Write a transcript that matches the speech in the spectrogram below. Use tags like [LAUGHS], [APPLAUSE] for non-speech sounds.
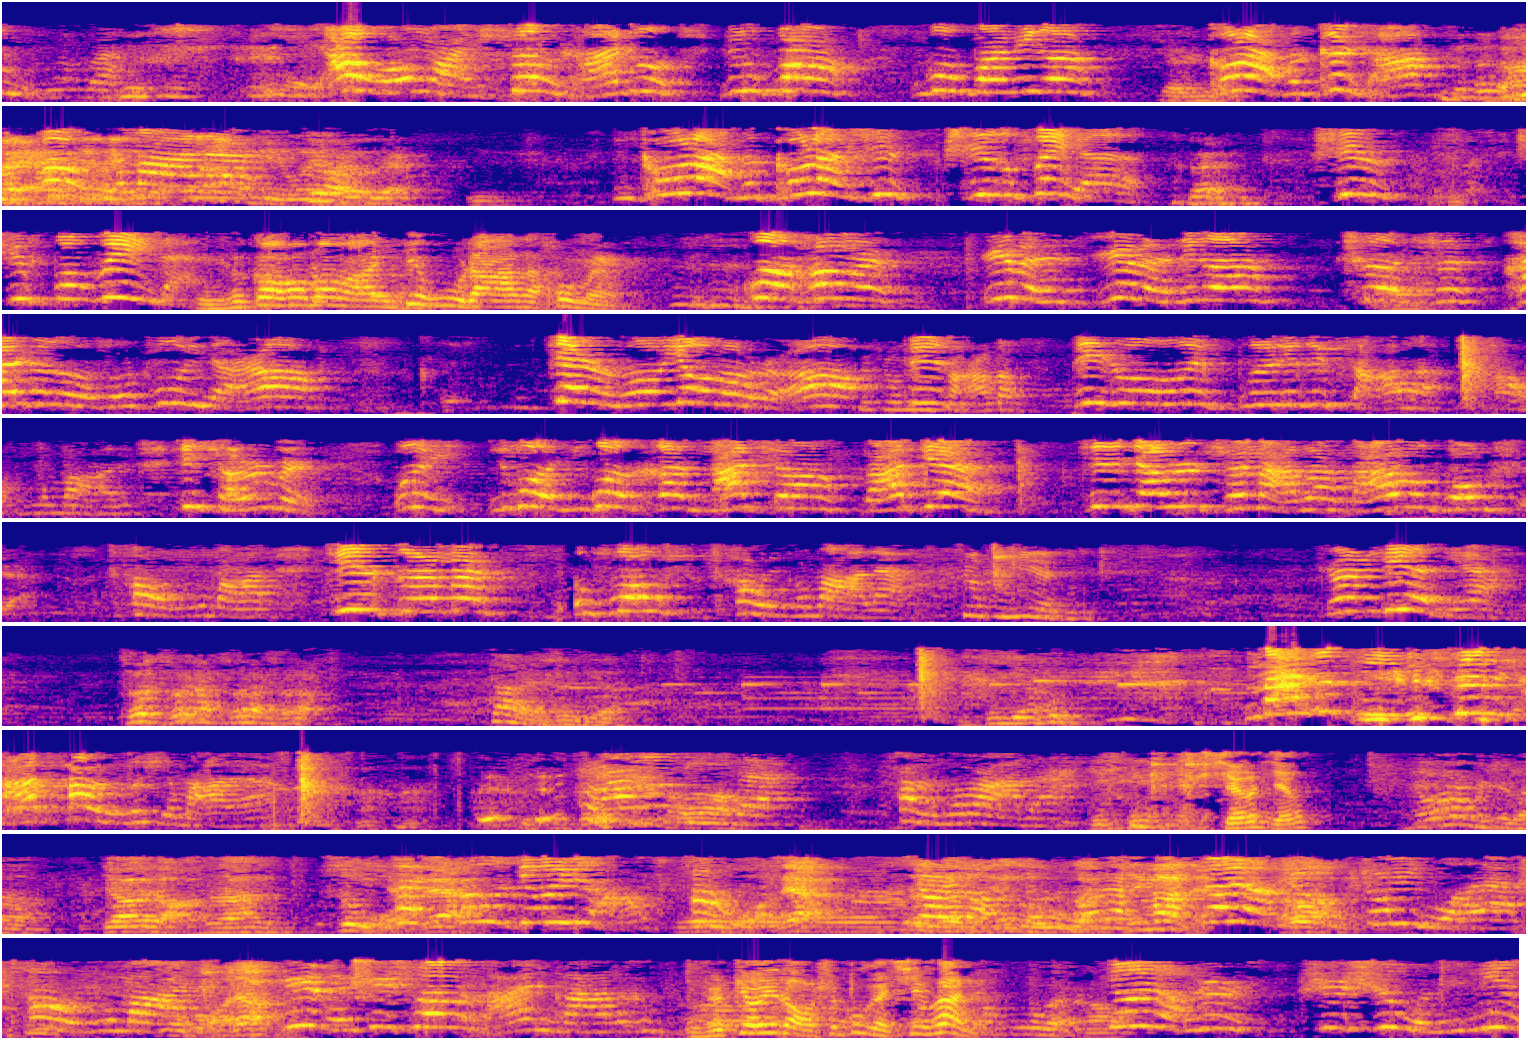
子！你让我买算啥就你给我帮你给我帮那个狗懒子干啥？操你个妈的！你狗懒子，狗懒是是个废人，是是报废的。你说告诉妈妈，你别呜渣子后面。过后面日本日本那个车是开车的时候注意点啊，见着时候要到人啊，这家伙是全拿着，拿着不好使，操你妈的！这些哥们儿都不好使，操你个妈的！就是灭你，让人灭你！说说说说说，当然是你了，你是烟后。你妈个逼！你说个啥？操你个血妈的！妈个逼的！操你个妈的！行了行了，上外面去了。钓鱼岛是咱是我快的，抽教育长！是操我的，教育老师是我的。侵犯的。钓鱼岛是中国的！操你妈的！日本是双个啥？你妈了个逼！你说钓鱼岛是不可侵犯的。钓鱼岛是是是我的。命，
